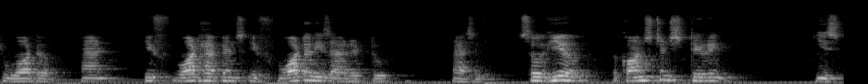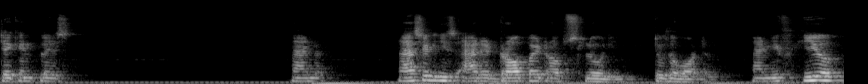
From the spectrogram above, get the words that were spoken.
to water and if what happens if water is added to acid. So here the constant stirring is taken place and acid is added drop by drop slowly to the water and if here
